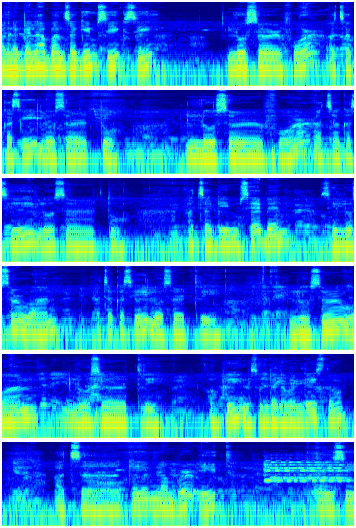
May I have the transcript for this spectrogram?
ang naglalaban sa game 6 si loser 4 at saka si loser 2. Loser 4 at saka si loser 2. At sa game 7, si loser 1 at saka si loser 3. Loser 1, loser 3. Okay, nasundan naman guys, no? At sa game number 8 ay si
